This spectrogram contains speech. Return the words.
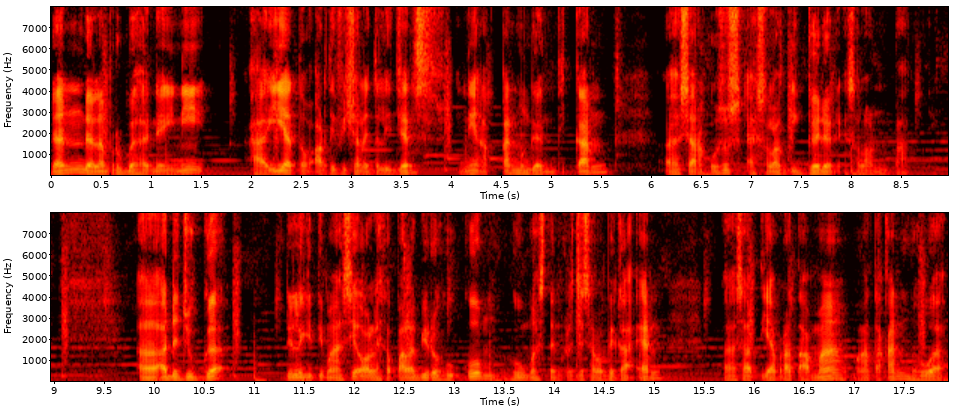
Dan dalam perubahannya ini AI atau artificial intelligence ini akan menggantikan eh, secara khusus eselon 3 dan eselon 4. Eh, ada juga dilegitimasi oleh Kepala Biro Hukum, Humas dan Kerjasama BKN uh, Satya Pratama mengatakan bahwa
